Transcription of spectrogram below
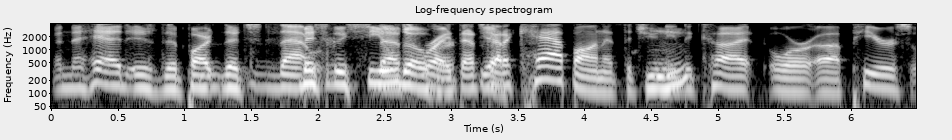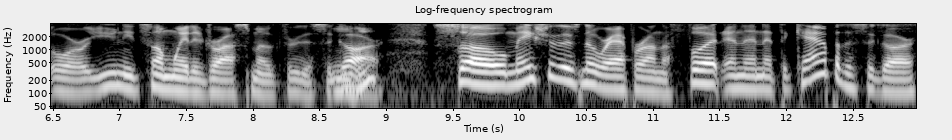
and the head is the part that's that basically sealed that's over. right. That's Yeah. Mm-hmm. got a cap on it that you need to cut or uh, pierce, or you need some way to draw smoke through the cigar. Mm-hmm. So make sure there's no wrapper on the foot, and then at the cap of the cigar,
